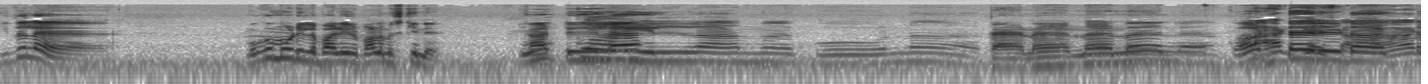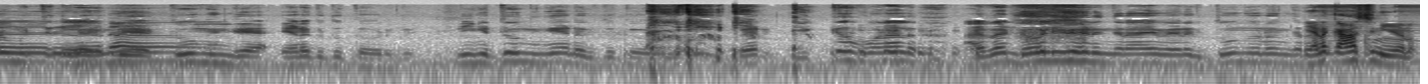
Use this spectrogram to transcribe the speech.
இதுல முகமூடியில பாடியிருப்பான மிஸ்கின் காட்டுல. இல்லாம போனா தூங்குங்க. எனக்கு தூக்கம் வருது. நீங்க தூங்குங்க எனக்கு தூக்கம் வருது. எங்க போனாலும் அவன் டோலி வேணுங்கிறான் எனக்கு தூங்கணுங்கிறான். எனக்கு ஆசினி வேணும்.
